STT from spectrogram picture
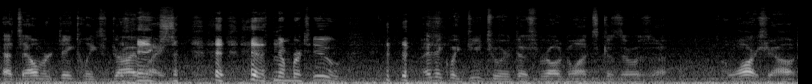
That's Elmer Dinkley's driveway. Number two. I think we detoured this road once because there was a, a washout.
